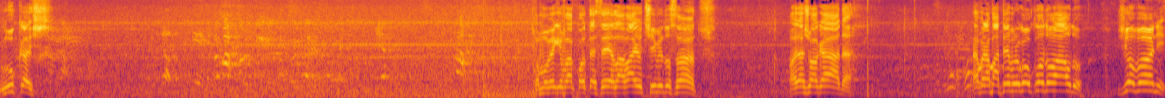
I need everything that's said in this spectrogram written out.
Lucas. Vamos ver o que vai acontecer. Lá vai o time do Santos. Olha a jogada. É para bater pro gol Clodoaldo. Giovanni.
